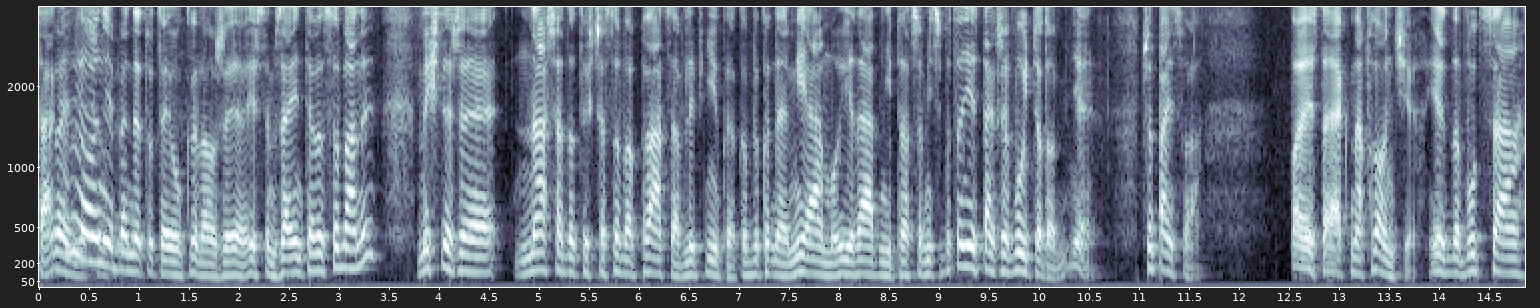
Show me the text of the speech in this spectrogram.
tak. Będzie No, nie będę tutaj ukrywał, że jestem zainteresowany. Myślę, że nasza dotychczasowa praca w Lipniku, jako wykonałem ja, moi radni, pracownicy, bo to nie jest tak, że wójt to robi. Nie. Proszę Państwa, to jest tak jak na froncie. Jest dowódca,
